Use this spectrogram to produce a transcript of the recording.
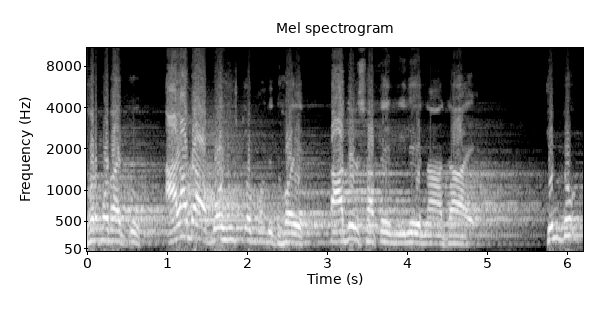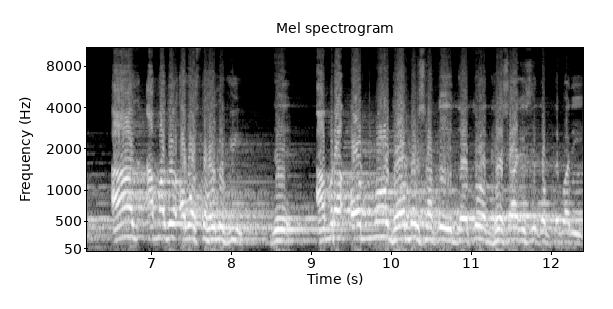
ধর্মটা একটু আলাদা বৈশিষ্ট্যমণ্ডিত হয় তাদের সাথে মিলে না যায়। কিন্তু আজ আমাদের অবস্থা হলো কি, যে আমরা অন্য ধর্মের সাথে যত ঘেঁষাঘেঁষি করতে পারি,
